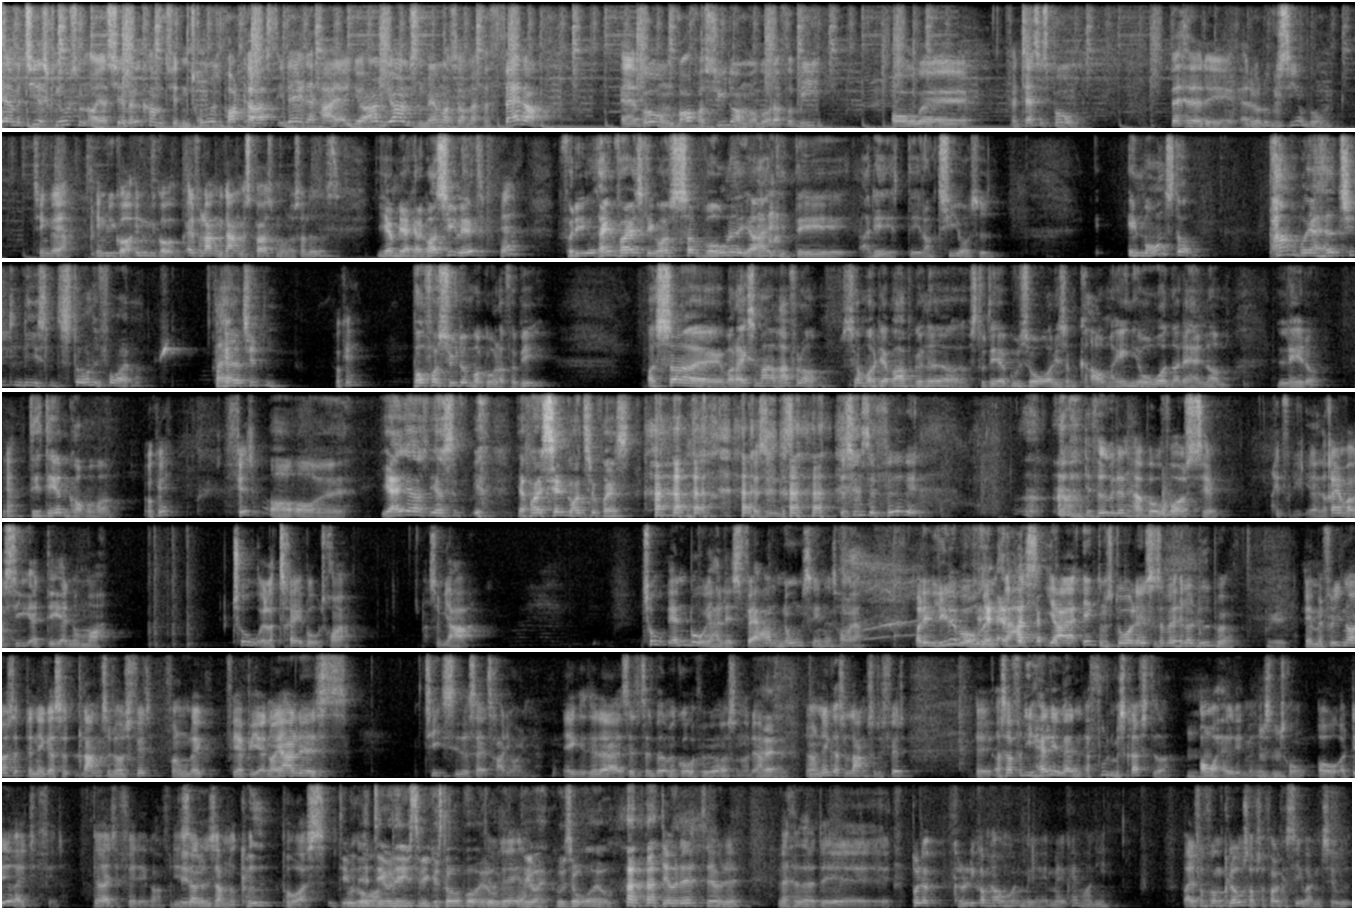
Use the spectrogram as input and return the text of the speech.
Det er Mathias Knudsen, og jeg siger velkommen til Den Trones podcast. I dag der har jeg Jørgen Jørgensen med mig, som er forfatter af bogen Hvorfor sygdommen må gå der forbi. Og øh, fantastisk bog. Hvad hedder det? Er det noget, du vil sige om bogen? Tænker jeg. Inden vi går, inden vi går alt for langt i gang med spørgsmål og således. Jamen, jeg kan da godt sige lidt. Ja. Fordi rent faktisk ikke også, så vågnede jeg, det, det, ej, det, det er nok 10 år siden. En morgenstund, pang, hvor jeg havde titlen lige sådan stående foran mig. Der Okay. havde jeg titlen. Okay. Hvorfor sygdom må gå der forbi? Og så øh, var der ikke så meget raffel om. Så måtte jeg bare begynde at studere Guds ord og ligesom grave mig ind i ordet, når det handler om lægedom. Ja. Det er der, den kommer fra. Okay. Fedt. Og, og øh, ja, jeg, jeg, jeg, jeg er faktisk selv godt tilfreds. Jeg synes, jeg, jeg synes det er fedt ved, det fede ved den her bog for os til, ikke fordi, jeg kan mig at sige, at det er nummer to eller tre bog, tror jeg, som jeg har. To anden bog, jeg har læst færdig nogensinde, tror jeg. Og det er en lille bog, men jeg, har, jeg er ikke den store læser, så vil jeg hellere lydbøger. Okay. Øh, men fordi den, også, den ikke er så lang, så er det også fedt for nogen, der ikke... For jeg bliver, når jeg har læst 10 sider, så er jeg træt i øjnene. Ikke? Det der, så det er bedre med at gå og høre og sådan noget der. Ja, ja. Når den ikke er så lang, så er det fedt. Øh, og så fordi halvdelen af den er fuld med skriftsteder. Mm-hmm. Over halvdelen, vil jeg mm-hmm. tro. Og, og det er rigtig fedt. Det er rigtig fedt, ikke? Fordi Det er så er det ligesom noget kød på os. Det er, jo, det, det er jo det eneste, vi kan stå på. Jo. Det er jo det, ja. det er jo Guds ord jo. det er jo det, det er jo det. Hvad hedder det? Prøv lige, kan du lige komme herover med, med kameraet lige? Bare lige for at få en close-up, så folk kan se, hvordan den ser ud.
